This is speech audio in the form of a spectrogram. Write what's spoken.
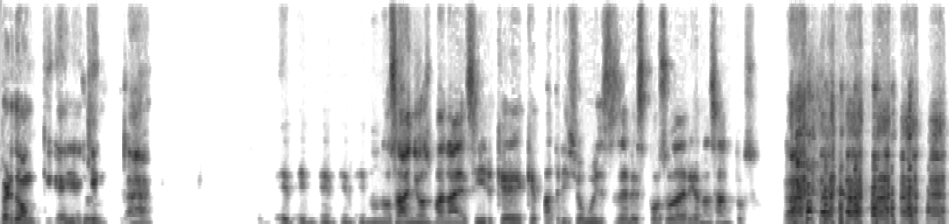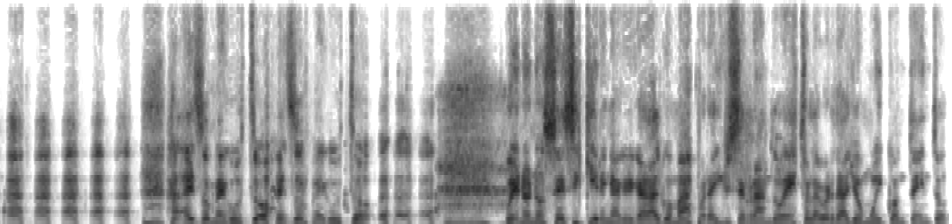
Perdón, eh, ¿quién? Ajá. En, unos años van a decir que, que Patricio Wills es el esposo de Adriana Santos. Eso me gustó, eso me gustó. Bueno, no sé si quieren agregar algo más para ir cerrando esto. La verdad, yo muy contento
